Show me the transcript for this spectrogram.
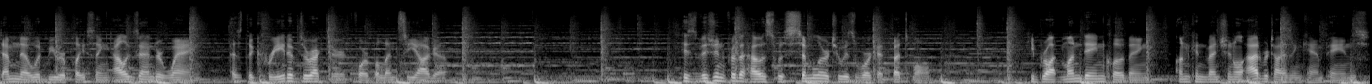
Demna would be replacing Alexander Wang as the creative director for Balenciaga. His vision for the house was similar to his work at Vetements. He brought mundane clothing, unconventional advertising campaigns,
